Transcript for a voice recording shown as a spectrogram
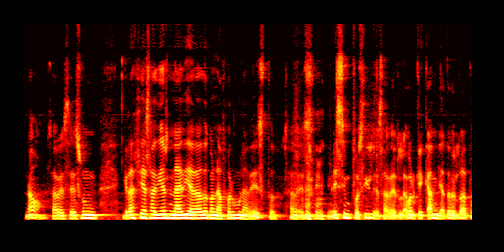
No, ¿sabes? Es un. Gracias a Dios nadie ha dado con la fórmula de esto, ¿sabes? es imposible saberla porque cambia todo el rato.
